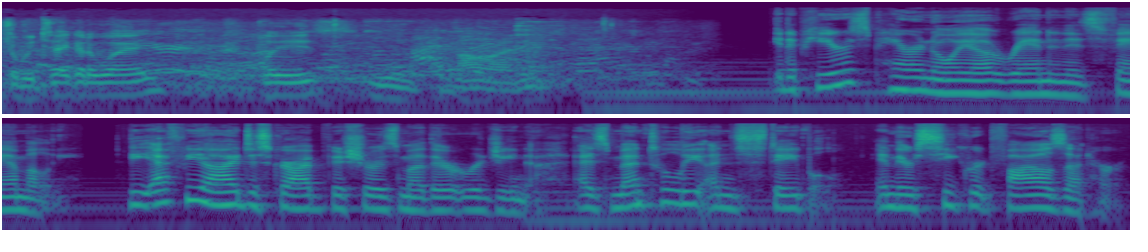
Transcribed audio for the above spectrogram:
Should we take it away, please? Yeah, all right. It appears paranoia ran in his family. The FBI described Fischer's mother, Regina, as mentally unstable in their secret files on her.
